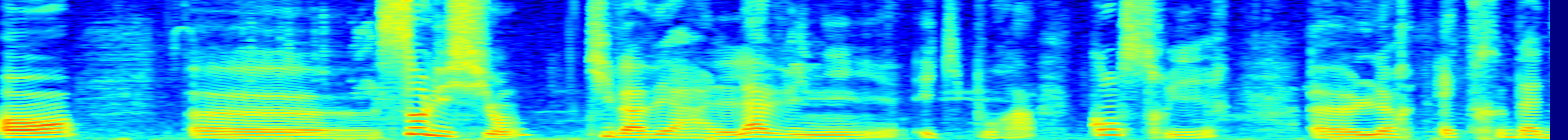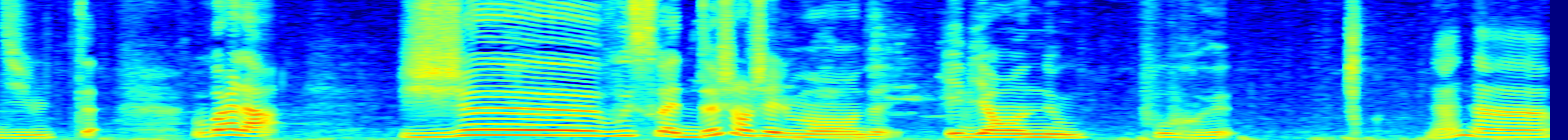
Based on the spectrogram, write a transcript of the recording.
en euh, solution qui va vers l'avenir et qui pourra construire euh, leur être d'adulte. Voilà, je vous souhaite de changer le monde, et bien en nous, pour eux. Nana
